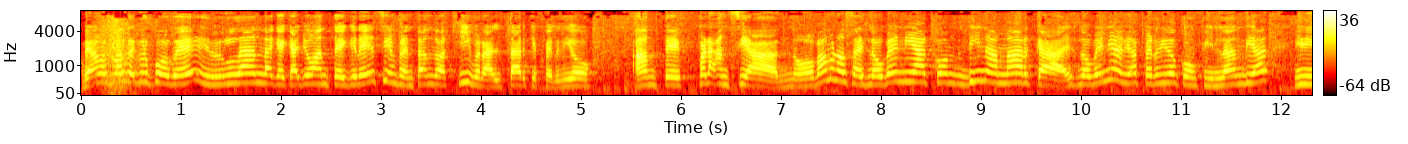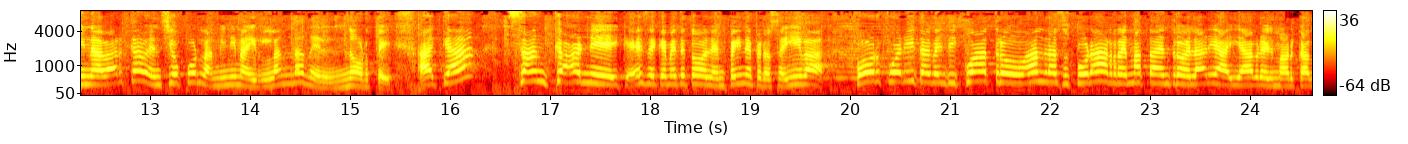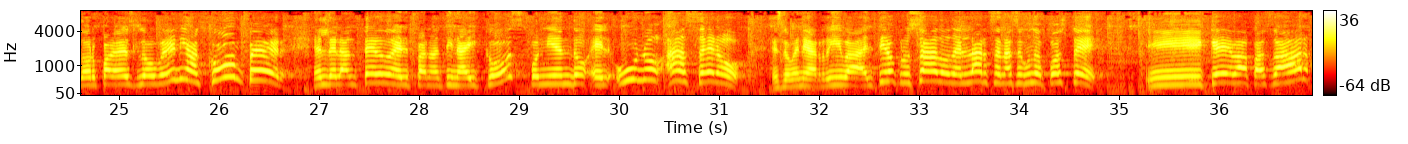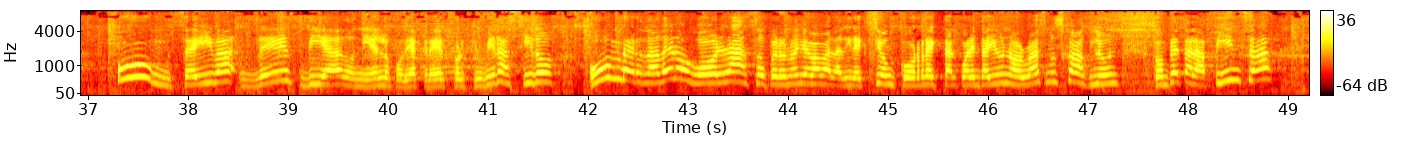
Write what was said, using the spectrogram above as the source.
Veamos más del grupo B, Irlanda que cayó ante Grecia enfrentando a Gibraltar que perdió ante Francia. No, vámonos a Eslovenia con Dinamarca. Eslovenia había perdido con Finlandia y Dinamarca venció por la mínima Irlanda del Norte. Acá Sam Karnik, ese que mete todo el empeine, pero se iba por fuerita el 24. Andras Sporar remata dentro del área y abre el marcador para Eslovenia. Comper, el delantero del Panathinaikos, poniendo el 1 a 0. Eslovenia arriba, el tiro cruzado del Larsen a segundo poste. ¿Y qué va a pasar? ¡Pum! Se iba desviado, ni él lo podía creer, porque hubiera sido un verdadero golazo, pero no llevaba la dirección correcta. Al 41, Rasmus Haglund completa la pinza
